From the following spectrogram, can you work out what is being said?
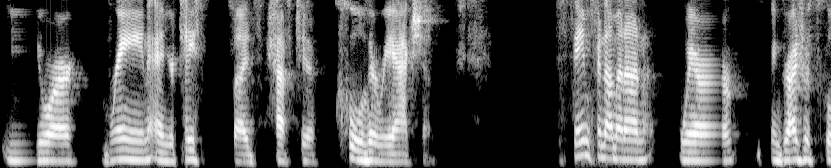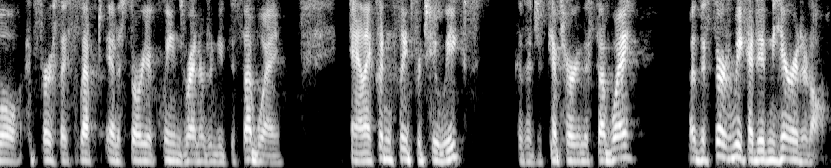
your brain and your taste buds have to cool their reaction. The same phenomenon where in graduate school, at first I slept in Astoria, Queens, right underneath the subway, and I couldn't sleep for two weeks because I just kept hearing the subway. But the third week, I didn't hear it at all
